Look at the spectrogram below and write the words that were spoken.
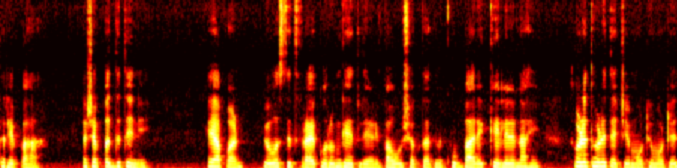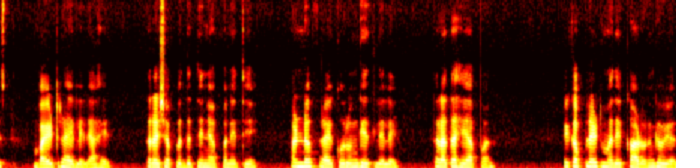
तर हे पहा. अशा पद्धतीने हे आपण व्यवस्थित फ्राय करून घेतले आणि पाहू शकतात. मी खूप बारीक केलेले नाही. थोडे थोडे त्याचे मोठे मोठेच बाईट राहिलेले आहेत. तर अशा पद्धतीने आपण इथे अंड फ्राय करून घेतलेले. तर आता हे आपण एका प्लेटमध्ये काढून घेऊयात.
